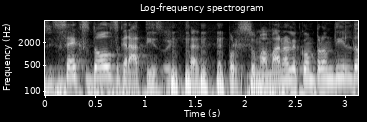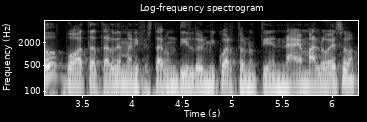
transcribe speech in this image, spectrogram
sex dolls gratis, güey. O sea, porque su mamá no le compra un dildo, voy a tratar de manifestar un dildo en mi cuarto. No tiene nada de malo eso.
